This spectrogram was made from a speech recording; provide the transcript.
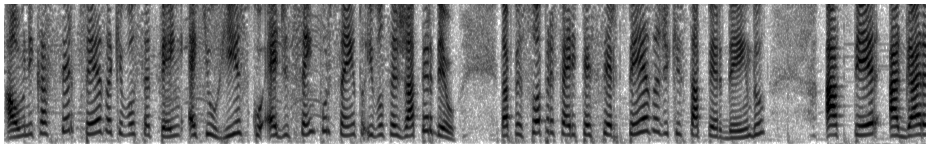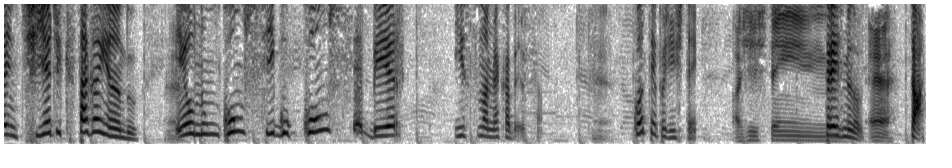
A única certeza que você tem é que o risco é de 100% e você já perdeu. Então a pessoa prefere ter certeza de que está perdendo a ter a garantia de que está ganhando. Eu não consigo conceber isso na minha cabeça. Quanto tempo a gente tem? A gente tem. Três minutos. É. Tá.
